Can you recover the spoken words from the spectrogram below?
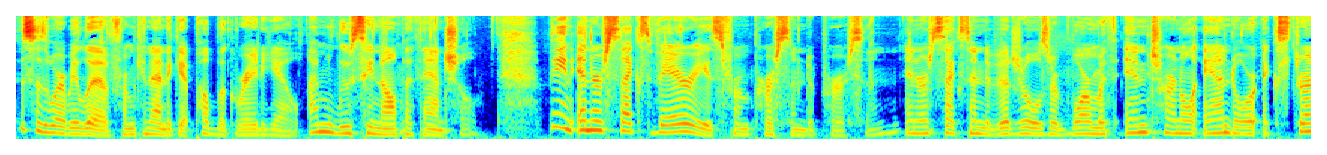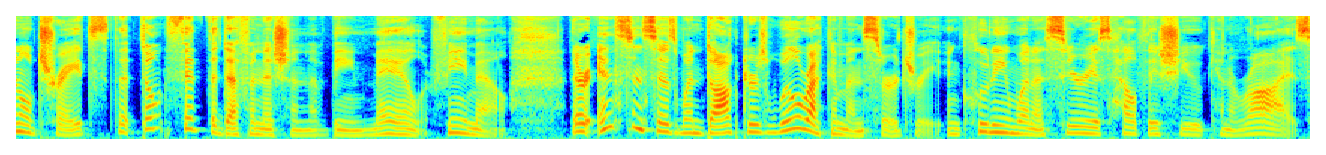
This is Where We Live from Connecticut Public Radio. I'm Lucy Nalpathanchel. Being intersex varies from person to person. Intersex individuals are born with internal and or external traits that don't fit the definition of being male or female. There are instances when doctors will recommend surgery, including when a serious health issue can arise.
